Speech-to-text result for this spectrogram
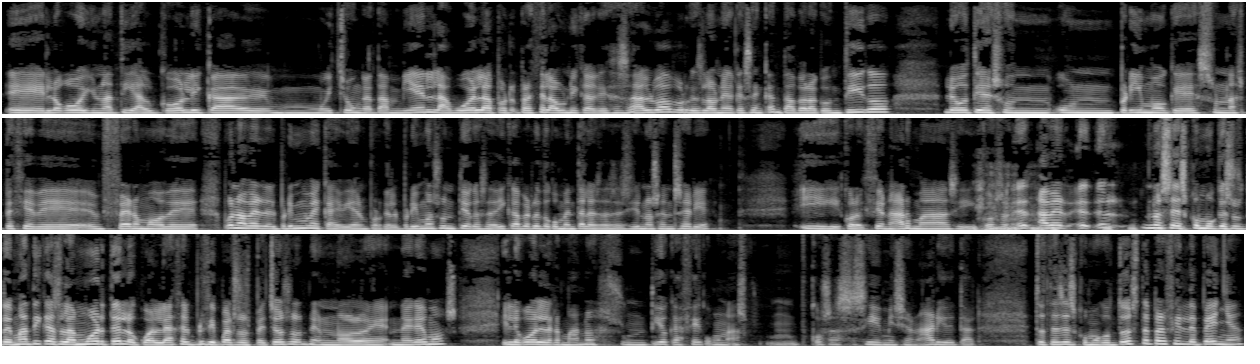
Eh, luego hay una tía alcohólica eh, muy chunga también. La abuela parece la única que se salva porque es la única que es encantadora contigo. Luego tienes un, un primo que es una especie de enfermo de... Bueno, a ver, el primo me cae bien porque el primo es un tío que se dedica a ver documentales de asesinos en serie y colecciona armas y cosas. A ver, no es como que su temática es la muerte, lo cual le hace el principal sospechoso, no lo ne- neguemos. Y luego el hermano es un tío que hace como unas cosas así, misionario y tal. Entonces es como con todo este perfil de peña,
